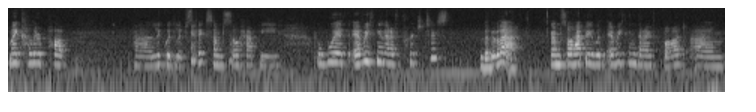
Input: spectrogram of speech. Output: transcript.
my ColourPop uh, liquid lipsticks. I'm so happy with everything that I've purchased. Blah, blah, blah. I'm so happy with everything that I've bought. Um,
